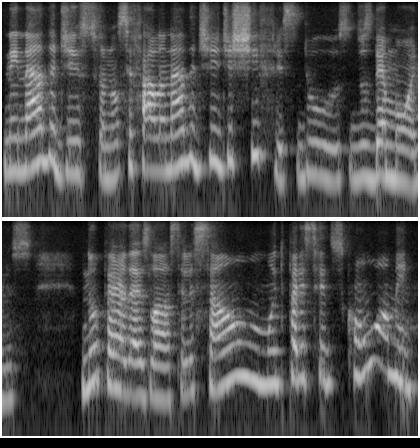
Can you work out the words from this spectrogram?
nem nada disso. Não se fala nada de, de chifres dos, dos demônios. No Paradise Lost, eles são muito parecidos com o homem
